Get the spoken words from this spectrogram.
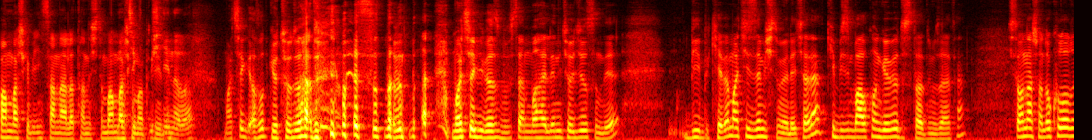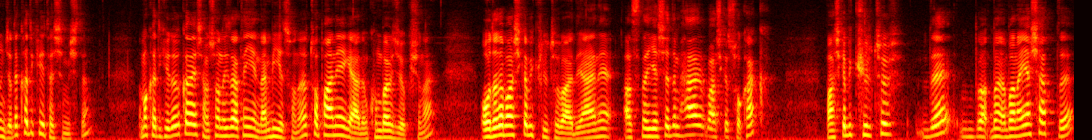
bambaşka bir insanlarla tanıştım. Bambaşka Maça gitmişliğin de var. Maça alıp götürdülerdi sırtlarında. Maça gidiyoruz sen mahallenin çocuğusun diye. Bir, kere maç izlemiştim öyle içeriden ki bizim balkon görüyordu stadyumu zaten. İşte ondan sonra da okul olunca da Kadıköy'e taşınmıştım. Ama Kadıköy'de kadar yaşamadım. Sonra zaten yeniden bir yıl sonra Tophane'ye geldim Kumbaracı Yokuşu'na. Orada da başka bir kültür vardı. Yani aslında yaşadığım her başka sokak başka bir kültür de ba- ba- bana yaşattı.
